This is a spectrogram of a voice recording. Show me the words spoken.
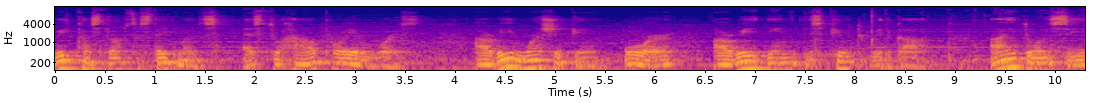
we construct statements as to how prayer works. Are we worshiping or are we in dispute with God? I don't see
